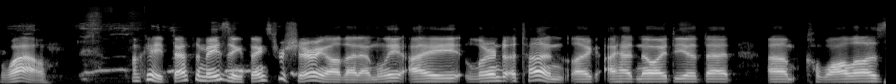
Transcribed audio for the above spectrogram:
wow. Okay, that's amazing. Thanks for sharing all that, Emily. I learned a ton. Like I had no idea that um, koalas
